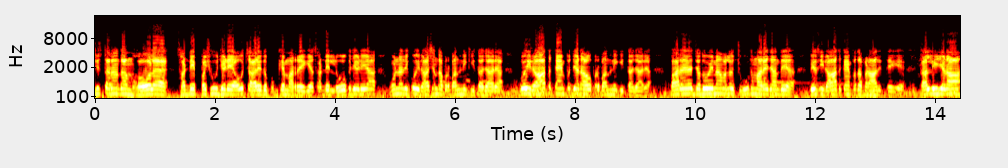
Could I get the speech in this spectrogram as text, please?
ਜਿਸ ਤਰ੍ਹਾਂ ਦਾ ਮਾਹੌਲ ਹੈ, ਸਾਡੇ ਪਸ਼ੂ ਜਿਹੜੇ ਆ, ਉਹ ਚਾਰੇ ਤੋਂ ਭੁੱਖੇ ਮਰ ਰਹੇ ਹੈਗੇ ਸਾਡੇ ਲੋਕ ਜਿਹੜੇ ਆ, ਉਹਨਾਂ ਦੇ ਕੋਈ ਰਾਸ਼ਨ ਦਾ ਪ੍ਰਬੰਧ ਨਹੀਂ ਕੀਤਾ ਜਾ ਰਿਹਾ। ਕੋਈ ਰਾਤ ਕੈਂਪ ਜਿਹੜਾ, ਉਹ ਪ੍ਰਬੰਧ ਨਹੀਂ ਕੀਤਾ ਜਾ ਰਿਹਾ। ਪਰ ਜਦੋਂ ਇਹਨਾਂ ਵੱਲੋਂ ਝੂਠ ਮਾਰੇ ਜਾਂਦੇ ਆ, ਵੀ ਅਸੀਂ ਰਾਤ ਕੈਂਪ ਤਾਂ ਬਣਾ ਦਿੱਤੇ ਗਏ ਕੱਲ ਹੀ ਜਿਹੜਾ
